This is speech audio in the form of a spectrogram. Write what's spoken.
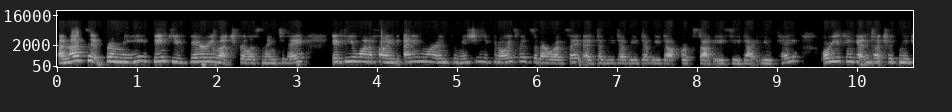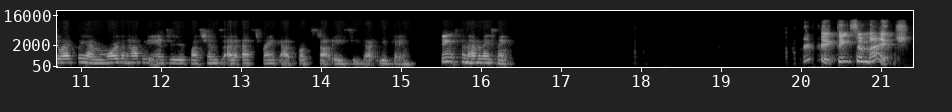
And that's it from me. Thank you very much for listening today. If you want to find any more information, you can always visit our website at www.brookes.ac.uk, or you can get in touch with me directly. I'm more than happy to answer your questions at sfrank at brookes.ac.uk. Thanks and have a nice night. Perfect. Thanks so much.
